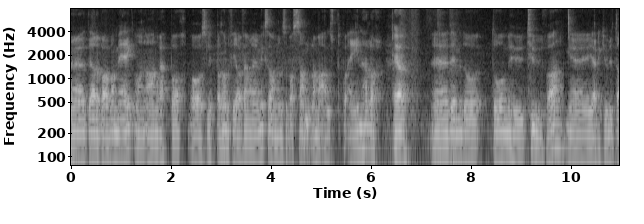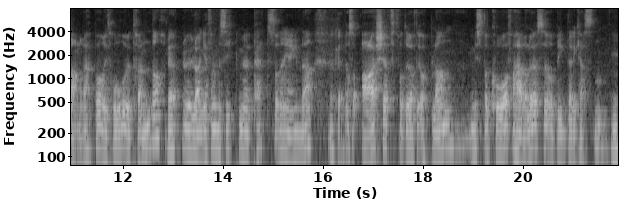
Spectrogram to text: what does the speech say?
eh, der det bare var meg og en annen rapper, og slippe sånn fire-fem remixer, men så bare samle med alt på én heller. Ja. Eh, Det med da, da med hun Tuva, eh, jævlig kule damerapper. Jeg tror hun er trønder. Ja. Hun lager iallfall musikk med Pats og den gjengen der. Okay. Og så A-kjeft fra Dør til Oppland. Mr. K fra Herreløse og Big Daddy Karsten. Mm.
